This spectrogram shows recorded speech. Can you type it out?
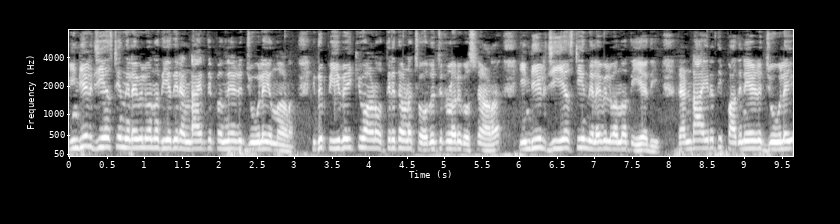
ഇന്ത്യയിൽ ജി എസ് ടി നിലവിൽ വന്ന തീയതി രണ്ടായിരത്തി പതിനേഴ് ജൂലൈ ഒന്നാണ്. ഇത് പി വൈ ക്യു ആണ് ഒത്തിരി തവണ ചോദിച്ചിട്ടുള്ള ഒരു ക്വസ്റ്റൻ ആണ്. ഇന്ത്യയിൽ ജി എസ് ടി നിലവിൽ വന്ന തീയതി രണ്ടായിരത്തി പതിനേഴ് ജൂലൈ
